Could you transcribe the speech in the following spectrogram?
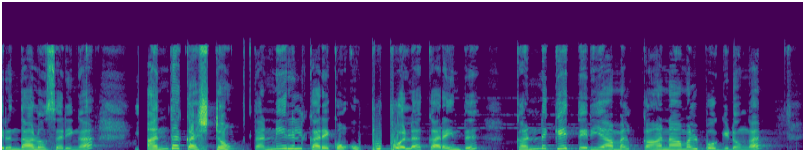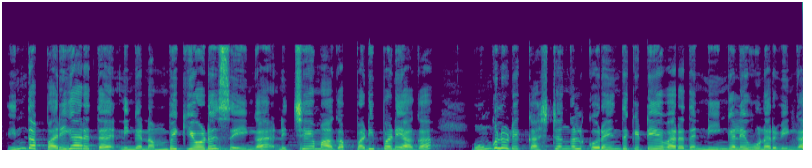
இருந்தாலும் சரிங்க. அந்த கஷ்டம் தண்ணீரில் கரைக்கும் உப்பு போல கரைந்து கண்ணுக்கே தெரியாமல் காணாமல் போகிடுங்க. இந்த பரிகாரத்தை நீங்கள் நம்பிக்கையோடு செய்யுங்க. நிச்சயமாக படிப்படியாக உங்களுடைய கஷ்டங்கள் குறைந்துக்கிட்டே வரதை நீங்களே உணர்வீங்க.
